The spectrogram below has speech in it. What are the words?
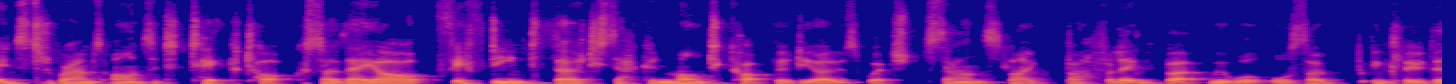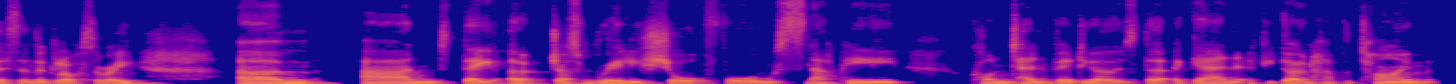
Instagram's answer to TikTok. So they are 15 to 30 second multi-cut videos, which sounds like baffling, but we will also include this in the glossary. Um, and they are just really short form, snappy content videos that again, if you don't have the time,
